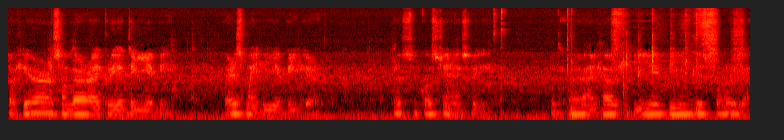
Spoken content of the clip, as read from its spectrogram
So here somewhere I create the EAP where is my EAP here? That's the question actually. I have EAP in this folder? Yeah.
